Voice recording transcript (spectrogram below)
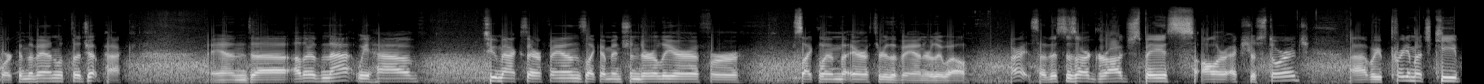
work in the van with the jetpack. And uh, other than that, we have two MaxxAir fans, like I mentioned earlier, for cycling the air through the van really well. All right, so this is our garage space, all our extra storage. Uh, we pretty much keep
